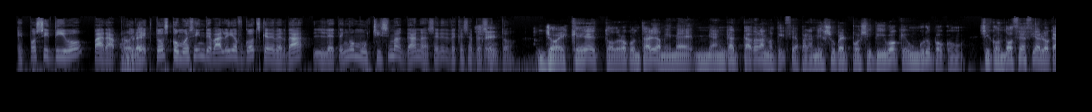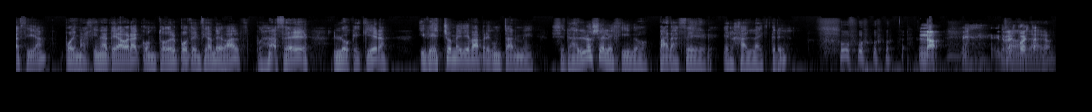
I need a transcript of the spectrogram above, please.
es positivo para proyectos como ese In the Valley of Gods, que de verdad le tengo muchísimas ganas ¿eh? desde que se presentó. Yo es que todo lo contrario, a mí me, ha encantado la noticia. Para mí es súper positivo que un grupo, con si con 12 hacían lo que hacían, pues imagínate ahora con todo el potencial de Valve, pueden hacer lo que quieran. Y de hecho me lleva a preguntarme, ¿serán los elegidos para hacer el Half-Life 3? no, respuesta no.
